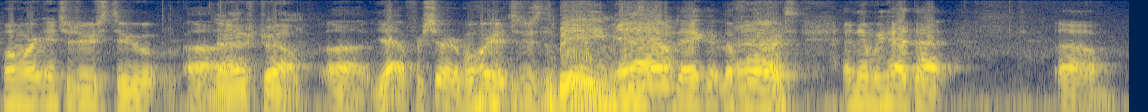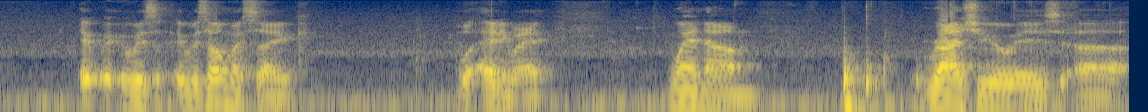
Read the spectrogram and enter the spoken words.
when we're introduced to uh, it's true. uh, yeah, for sure. When we're introduced to the Bheem, Bheem, he's yeah. out naked in the Yeah. forest, and then we had that. Um, it, it was it was almost like, well, anyway, when um, Raju is uh,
